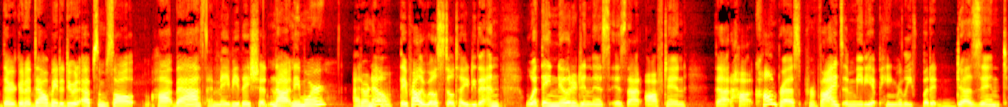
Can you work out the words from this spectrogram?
they're gonna tell me mm-hmm. to do an Epsom salt hot bath. And maybe they shouldn't. Not anymore. I don't know. They probably will still tell you to do that. And what they noted in this is that often that hot compress provides immediate pain relief, but it doesn't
